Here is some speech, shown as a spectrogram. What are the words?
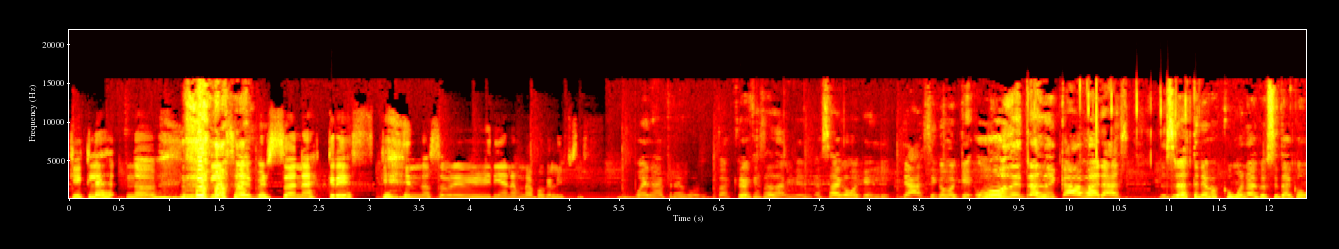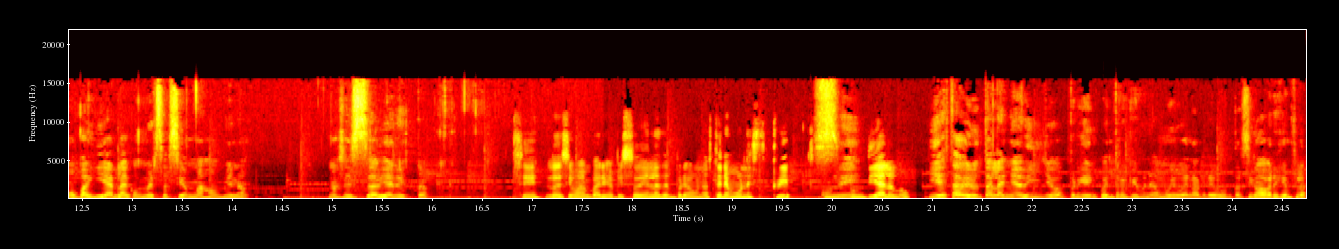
¿Qué, cla- no, ¿Qué clase de personas crees que no sobrevivirían a un apocalipsis? Buena pregunta. Creo que esa también. O sea, como que ya, así como que, ¡uh! Detrás de cámaras. Nosotros tenemos como una cosita como para guiar la conversación más o menos. No sé si sabían esto. Sí, lo decimos en varios episodios en la temporada 1. Tenemos un script, un, Sí. un diálogo. Y esta pregunta la añadí yo porque encuentro que es una muy buena pregunta. Así como, por ejemplo,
